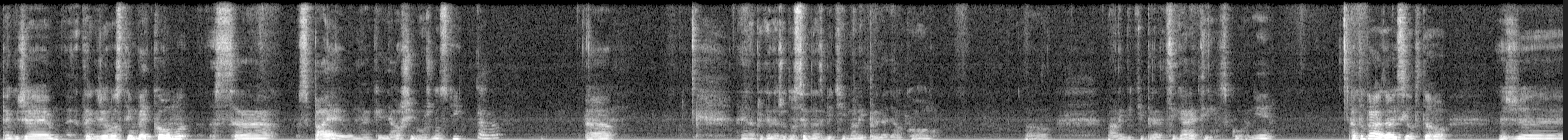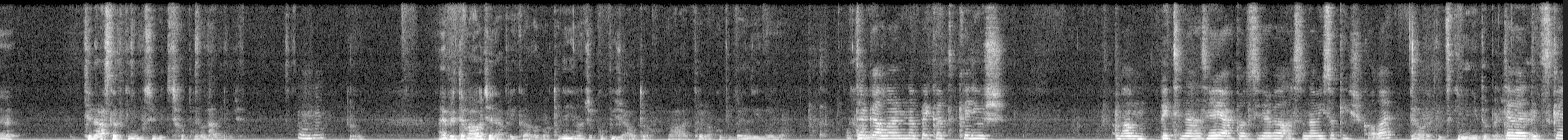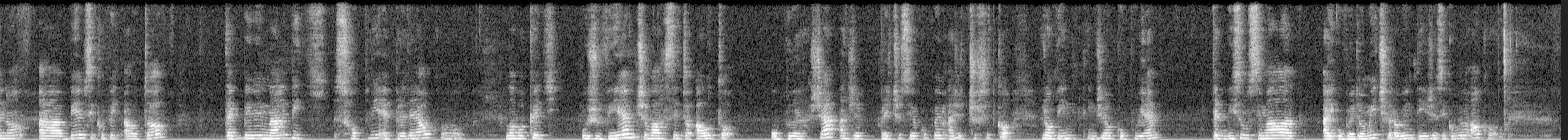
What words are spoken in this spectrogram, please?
Takže, takže ono s tým vekom sa spájajú nejaké ďalšie možnosti. Áno. A hej, napríklad až od 18 by ti mali predať alkohol. No, mali by ti predať cigarety, skôr nie. A to práve závisí od toho, že tie následky nemusí byť schopné odhadnúť. Mhm. Aj pri tom aute napríklad, lebo to nie je len, že kúpiš auto, ale treba kúpiť benzín, lebo Tak ale napríklad, keď už mám 15, hej, ako si vravel, a som na vysokej škole, teoreticky nie je to bežné. teoretické, no, a viem si kúpiť auto, tak by mi mali byť schopní aj predať alkohol. Lebo keď už viem, čo vlastne to auto obnáša a že prečo si ho kupujem a že čo všetko robím tým, že ho kupujem, tak by som si mala aj uvedomiť, čo robím tým, že si kupujem alkohol.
